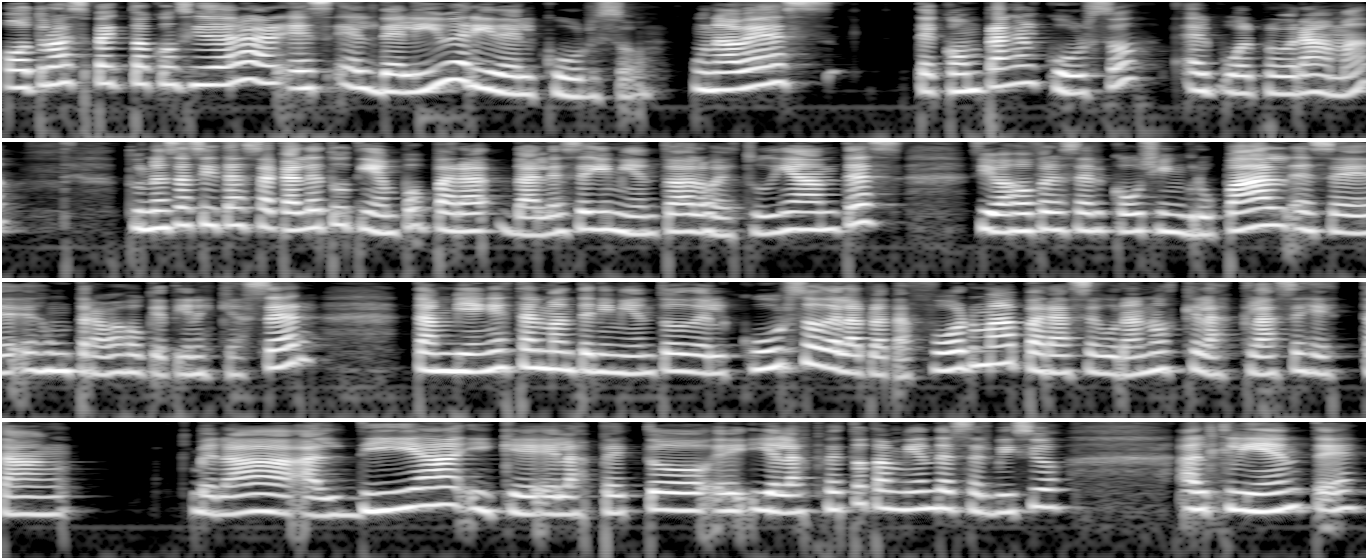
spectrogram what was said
Otro aspecto a considerar es el delivery del curso. Una vez te compran el curso, el, el programa, tú necesitas sacarle tu tiempo para darle seguimiento a los estudiantes. Si vas a ofrecer coaching grupal, ese es un trabajo que tienes que hacer. También está el mantenimiento del curso, de la plataforma, para asegurarnos que las clases están al día y que el aspecto eh, y el aspecto también del servicio al cliente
